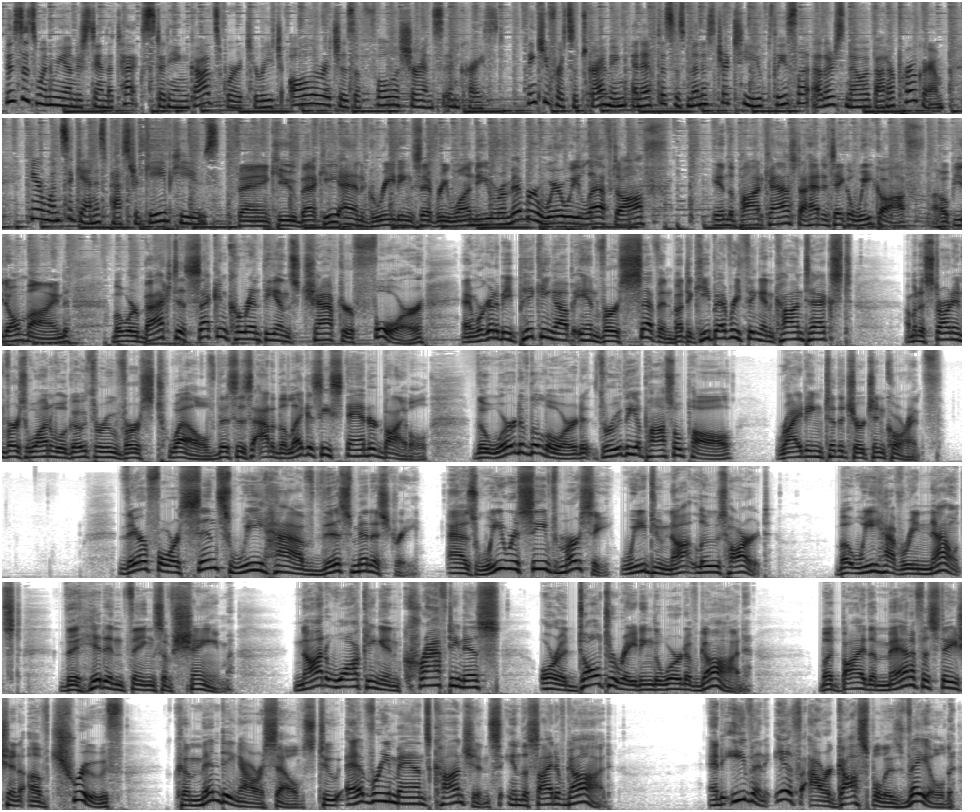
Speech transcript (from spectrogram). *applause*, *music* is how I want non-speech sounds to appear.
This is when we understand the text, studying God's Word to reach all the riches of full assurance in Christ. Thank you for subscribing, and if this has ministered to you, please let others know about our program. Here once again is Pastor Gabe Hughes. Thank you, Becky, and greetings, everyone. Do you remember where we left off in the podcast? I had to take a week off. I hope you don't mind. But we're back to Second Corinthians chapter 4, and we're going to be picking up in verse 7. But to keep everything in context, I'm going to start in verse 1. We'll go through verse 12. This is out of the Legacy Standard Bible, the word of the Lord through the Apostle Paul, writing to the church in Corinth. Therefore, since we have this ministry, as we received mercy, we do not lose heart, but we have renounced the hidden things of shame, not walking in craftiness or adulterating the word of God but by the manifestation of truth, commending ourselves to every man's conscience in the sight of God. And even if our gospel is veiled,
